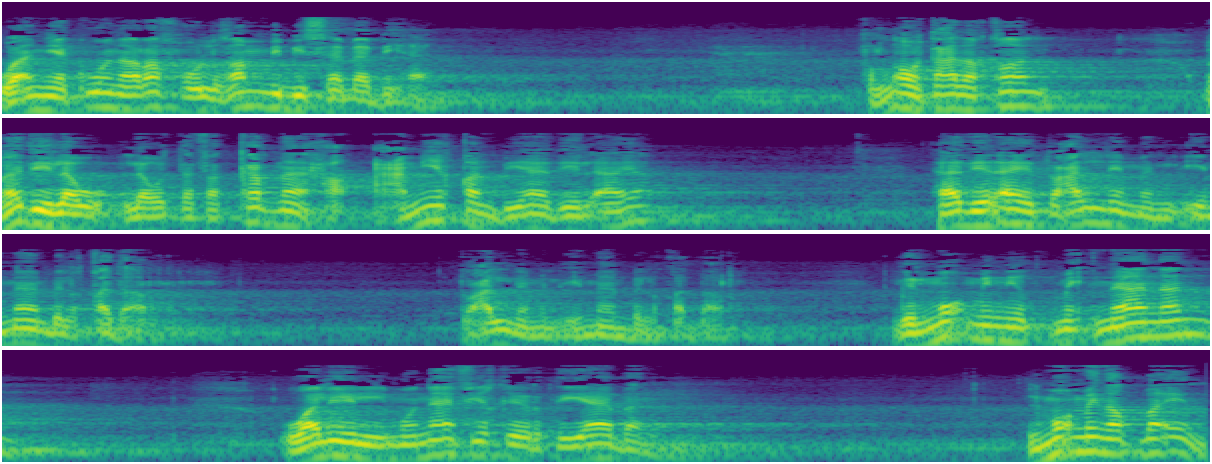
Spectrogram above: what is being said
وأن يكون رفع الغم بسببها. فالله تعالى قال وهذه لو لو تفكرنا عميقا بهذه الآية هذه الآية تعلم الإيمان بالقدر. تعلم الإيمان بالقدر. للمؤمن اطمئنانا وللمنافق ارتيابا. المؤمن اطمئن.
